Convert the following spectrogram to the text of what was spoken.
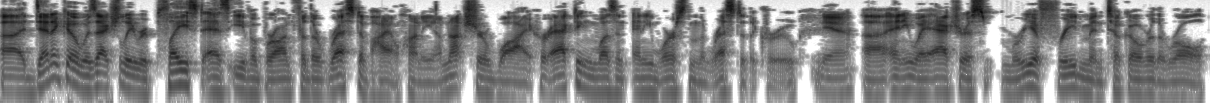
Uh, Denica was actually replaced as Eva Braun for the rest of Heil Honey. I'm not sure why. Her acting wasn't any worse than the rest of the crew. yeah. Uh, anyway, actress Maria Friedman took over the role.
